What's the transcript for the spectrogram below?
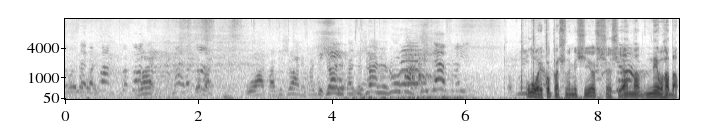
Давай, давай. Давай, давай. Вот, побежали, побежали, побежали, Руба! Лойко перший на м'ячі. Що ж, я не вгадав.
